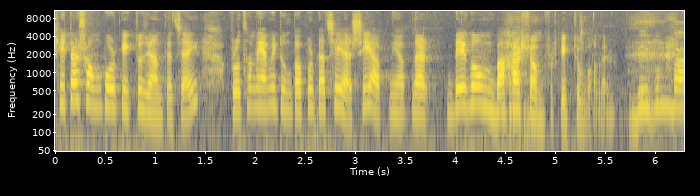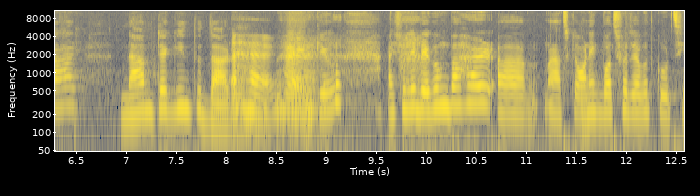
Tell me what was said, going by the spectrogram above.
সেটা সম্পর্কে একটু জানতে চাই। প্রথমে আমি টুম্পাপুর কাছেই আসি, আপনি আপনার বেগম বাহার সম্পর্কে একটু বলেন। বেগম বাহার? নামটা কিন্তু দারুণ। হ্যাঁ থ্যাংক ইউ আসলে বেগম বাহার আজকে অনেক বছর যাবত করছি।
